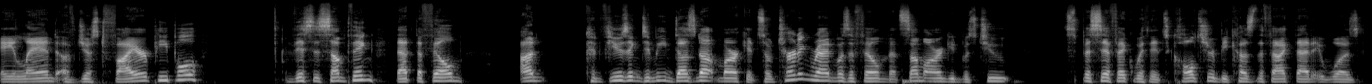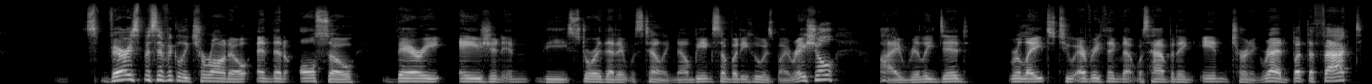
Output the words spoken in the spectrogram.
a land of just fire people. This is something that the film un- confusing to me does not market. So Turning Red was a film that some argued was too specific with its culture because the fact that it was very specifically Toronto and then also very Asian in the story that it was telling. Now, being somebody who is biracial, I really did relate to everything that was happening in Turning Red, but the fact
